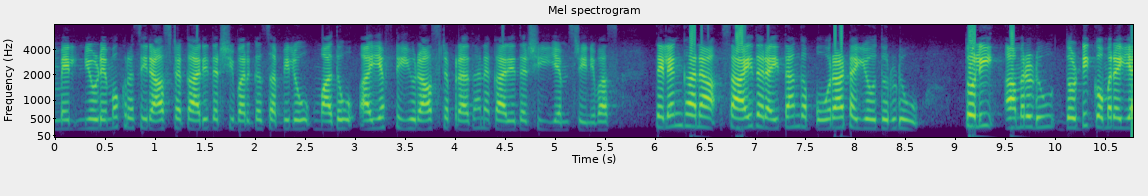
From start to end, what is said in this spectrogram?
ఎంఎల్ న్యూ డెమోక్రసీ రాష్ట్ర కార్యదర్శి వర్గ సభ్యులు మధు ఐఎఫ్టియు రాష్ట్ర ప్రధాన కార్యదర్శి ఎం శ్రీనివాస్. తెలంగాణ సాయుధ రైతాంగ పోరాట యోధుడు తొలి అమరుడు దొడ్డి కొమరయ్య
